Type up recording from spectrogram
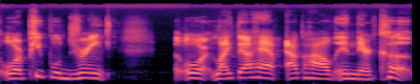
or people drink, or like they'll have alcohol in their cup,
